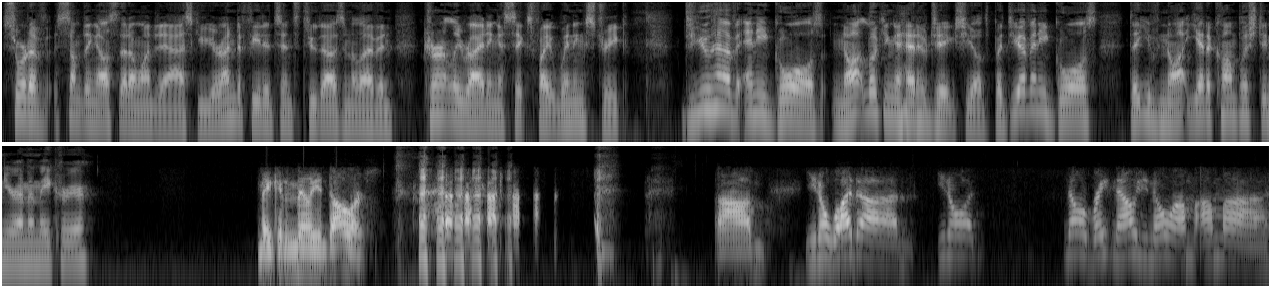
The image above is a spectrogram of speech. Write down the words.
sort of something else that I wanted to ask you. You're undefeated since 2011, currently riding a six-fight winning streak do you have any goals, not looking ahead of Jake Shields, but do you have any goals that you've not yet accomplished in your MMA career? Making a million dollars. um, you know what? Uh, you know what? no, right now, you know, I'm I'm uh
